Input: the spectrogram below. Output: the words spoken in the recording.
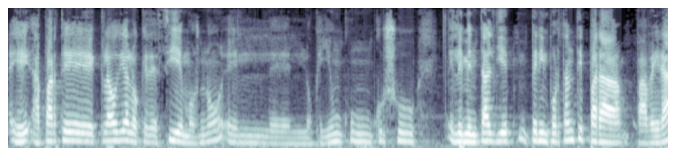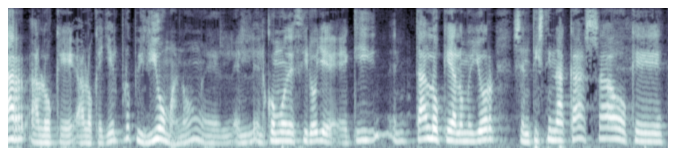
Eh, aparte, Claudia, lo que decíamos, ¿no? El, el, lo que lleva un, un, curso elemental es pero importante para, para verar a lo que a lo que lleva el propio idioma, ¿no? El, el, el cómo decir, oye, aquí tal o que a lo mejor sentiste en la casa o que...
